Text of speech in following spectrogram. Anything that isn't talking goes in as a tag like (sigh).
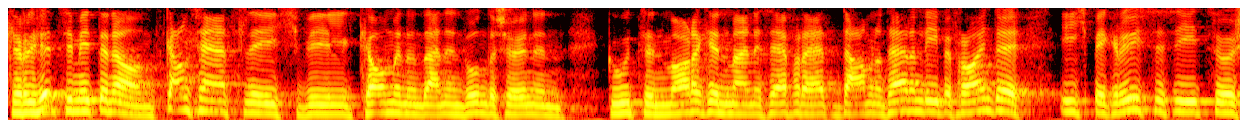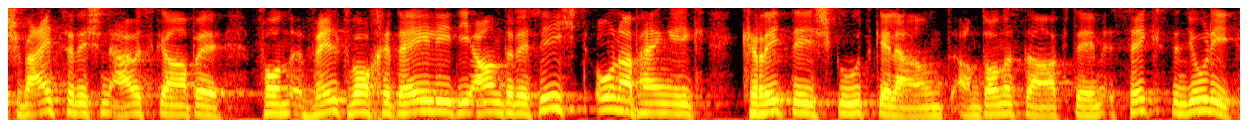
Grüezi miteinander, ganz herzlich willkommen und einen wunderschönen guten Morgen, meine sehr verehrten Damen und Herren, liebe Freunde. Ich begrüße Sie zur schweizerischen Ausgabe von Weltwoche Daily, die andere Sicht, unabhängig, kritisch, gut gelaunt, am Donnerstag, dem 6. Juli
